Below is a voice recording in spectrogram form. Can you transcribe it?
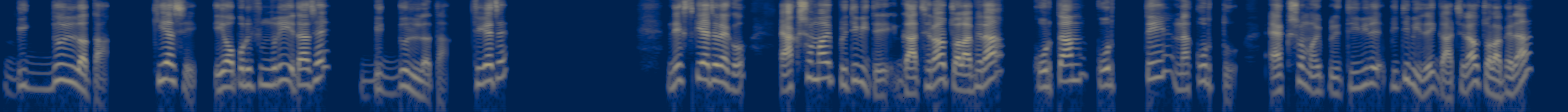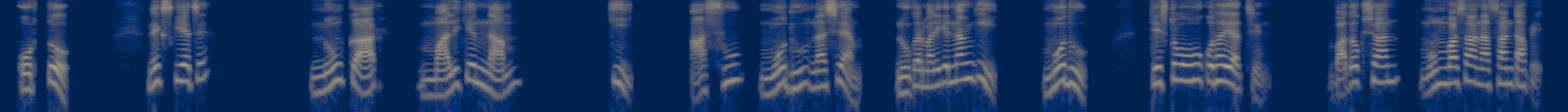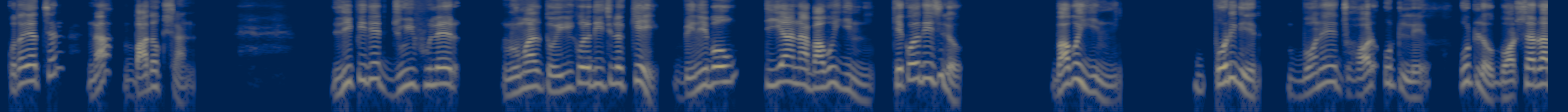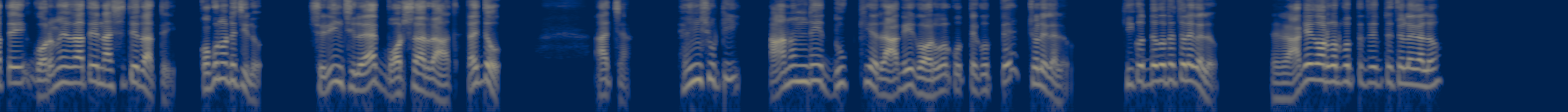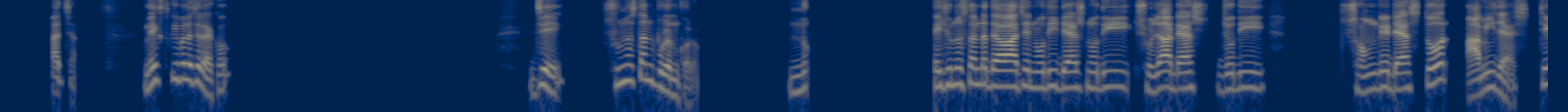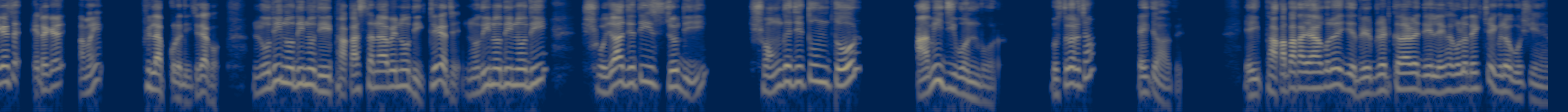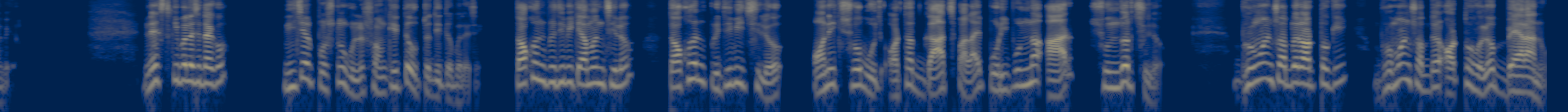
বিদ্যুল্লতা। কি আছে এই অপরূপ সুন্দরী এটা আছে, বিদ্যুল্লতা। ঠিক আছে? নেক্সট কি আছে দেখো? একসময় পৃথিবীতে গাছেরাও চলাফেরা করতাম, করতে না করতো। একসময় পৃথিবীর, পৃথিবীতে গাছেরাও চলাফেরা করতো। নেক্সট কি আছে? নৌকার মালিকের নাম কি? আশু, মধু না শ্যাম? নৌকার মালিকের নাম কি? মধু। কেষ্টবাবু কোথায় যাচ্ছেন? বাদকশান মোমবাসা না সান্টাপে কোথায় যাচ্ছেন? না বাদকশান লিপিদের জুই ফুলের রুমাল তৈরি করে দিয়েছিল কে? বেনি বউ টিয়া না বাবুই গিন্নি? কে করে দিয়েছিল? বাবুই গিন্নি। পরিদের বনে ঝড় উঠলে, উঠল বর্ষার রাতে, গরমের রাতে না শীতের রাতে? কখন উঠেছিল? সেদিন ছিল এক বর্ষার রাত, তাই তো? আচ্ছা হিংসুটি আনন্দে, দুঃখে, রাগে গড়গড় করতে করতে চলে গেল। কি করতে করতে চলে গেল? রাগে গড়গড় করতে করতে চলে গেল। আচ্ছা নেক্সট কি বলেছে দেখো? যে, শূন্যস্থান পূরণ করো। এই শূন্যস্থানটা দেওয়া আছে, নদী ড্যাশ নদী সোজা ড্যাশ যদি সঙ্গে ড্যাশ তোর, আমি ড্যাশ ঠিক আছে? এটাকে আমি ফিল আপ করে দিচ্ছি। দেখো, নদী নদী নদী, ফাঁকা স্থানে হবে নদী, ঠিক আছে? নদী নদী নদী, সোজা যেতিস যদি সঙ্গে যেতুম তোর, আমি জীবনভর। বুঝতে পেরেছ? এইতে হবে। এই ফাঁকা ফাঁকা জায়গাগুলো যে রেড রেড কালারের যে লেখাগুলো দেখছ, এগুলো বসিয়ে নেবে। নেক্সট কি বলেছে দেখো? নিচের প্রশ্নগুলো সংক্ষিপ্ত উত্তর দিতে বলেছে। তখন পৃথিবী কেমন ছিল? তখন পৃথিবী ছিল অনেক সবুজ, অর্থাৎ গাছপালায় পরিপূর্ণ আর সুন্দর ছিল। ভ্রমণ শব্দের অর্থ কি? ভ্রমণ শব্দের অর্থ হলো বেড়ানো।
